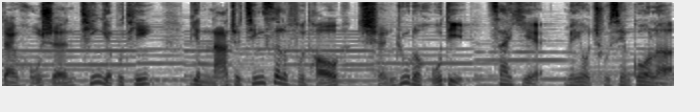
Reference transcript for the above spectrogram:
但狐神听也不听，便拿着金色的斧头沉入了湖底，再也没有出现过了。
